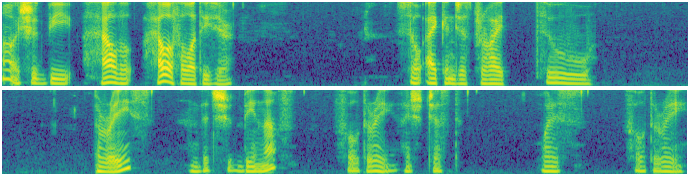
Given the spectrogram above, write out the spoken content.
Oh, it should be hell hell of a lot easier. So I can just provide two arrays and that should be enough float array I should just what is float array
